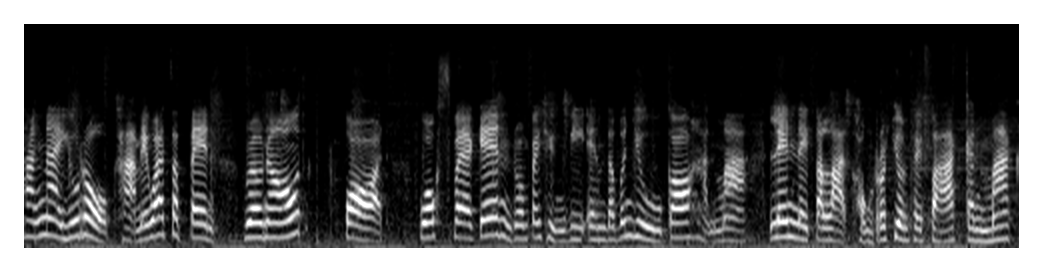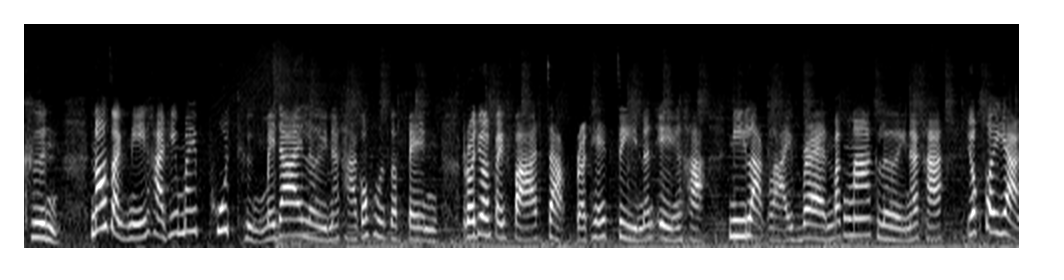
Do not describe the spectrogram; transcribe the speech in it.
ทั้งในยุโรปค่ะ ไม่ว่าจะเป็น Renault Ford Volkswagen รวมไปถึง BMW ก็หันมาเล่นในตลาดของรถยนต์ไฟฟ้ากันมากขึ้น นอกจากนี้ค่ะที่ไม่พูดถึงไม่ได้เลยนะคะ ก็คงจะเป็นรถยนต์ไฟฟ้าจากประเทศจีนนั่นเองค่ะ มีหลากหลายแบรนด์มาก ๆ เลยนะคะ ยกตัวอย่าง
